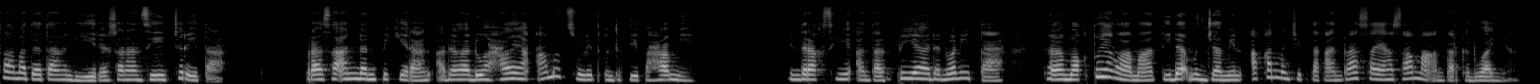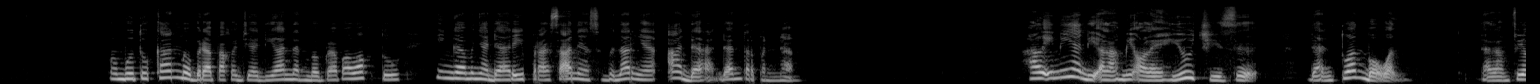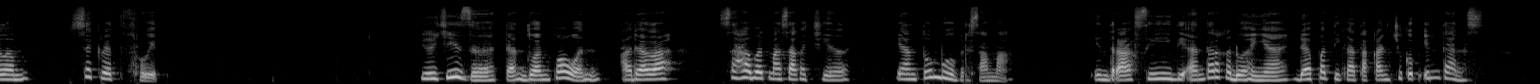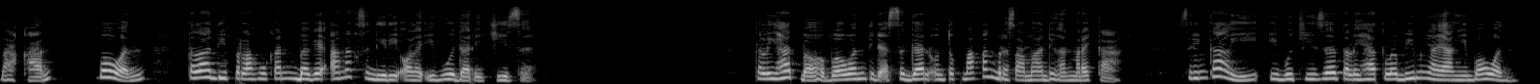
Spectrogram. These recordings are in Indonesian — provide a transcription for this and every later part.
Selamat datang di Resonansi Cerita. Perasaan dan pikiran adalah dua hal yang amat sulit untuk dipahami. Interaksi antar pria dan wanita dalam waktu yang lama tidak menjamin akan menciptakan rasa yang sama antar keduanya. Membutuhkan beberapa kejadian dan beberapa waktu hingga menyadari perasaan yang sebenarnya ada dan terpendam. Hal ini yang dialami oleh Yu Chize dan Tuan Bowen dalam film Secret Fruit. Yu Chize dan Tuan Bowen adalah sahabat masa kecil yang tumbuh bersama. Interaksi di antara keduanya dapat dikatakan cukup intens. Bahkan, Bowen telah diperlakukan sebagai anak sendiri oleh ibu dari Chize. Terlihat bahwa Bowen tidak segan untuk makan bersama dengan mereka. Seringkali, ibu Cize terlihat lebih menyayangi Bowen.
